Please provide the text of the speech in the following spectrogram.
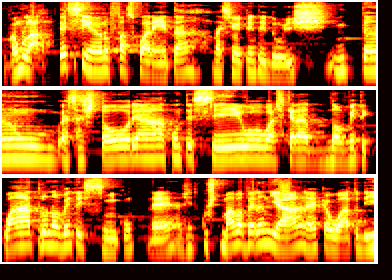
vamos lá. Esse ano faço 40, nasci em 82. Então, essa história aconteceu, acho que era 94, 95, né? A gente costumava veranear, né? Que é o ato de.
